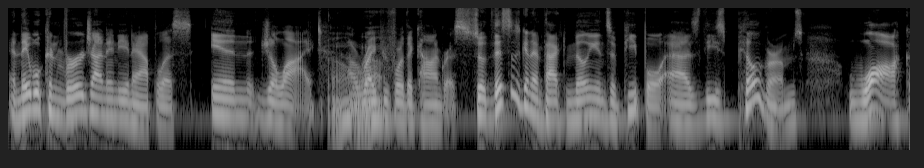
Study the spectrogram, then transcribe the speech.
and they will converge on Indianapolis in July, uh, right before the Congress. So, this is going to impact millions of people as these pilgrims walk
